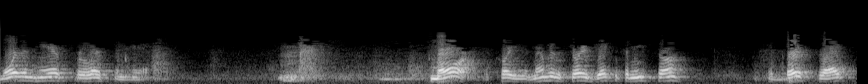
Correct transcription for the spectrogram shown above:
more than half, or less than half? More. According, remember the story of Jacob and Esau? The birthright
